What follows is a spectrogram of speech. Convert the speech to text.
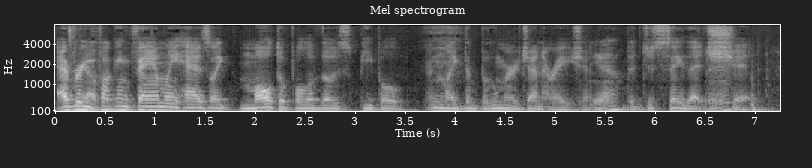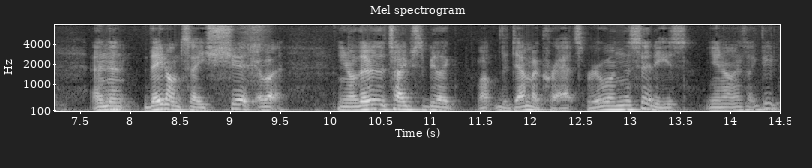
Every Yep. fucking family has like multiple of those people in like the boomer generation. Yeah. That just say that shit. And then they don't say shit about you know, they're the types to be like, Well, the Democrats ruin the cities. You know, it's like, dude,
